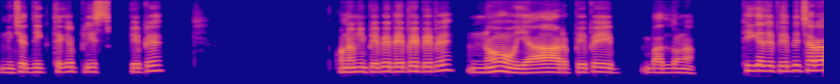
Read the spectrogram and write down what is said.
নিচের দিক থেকে প্লিজ পেঁপে। এখন আমি পেঁপে পেঁপে পেঁপে নো ইয়ার, পেঁপে বাঁধলো না। ঠিক আছে, পেঁপে ছাড়া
